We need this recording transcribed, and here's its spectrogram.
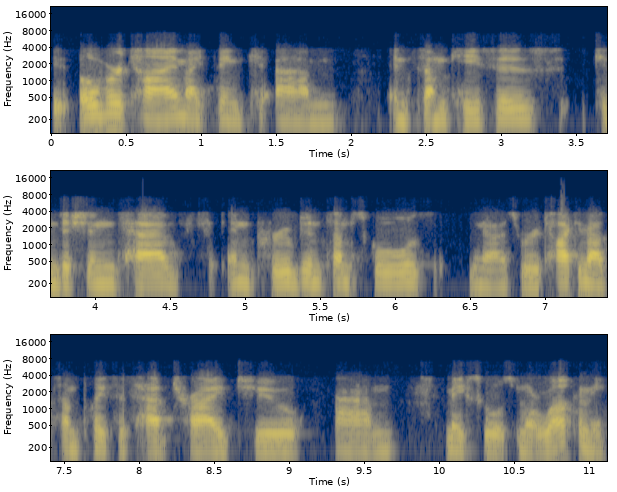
it, over time, I think um, in some cases, conditions have improved in some schools. You know, as we were talking about, some places have tried to um, make schools more welcoming.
